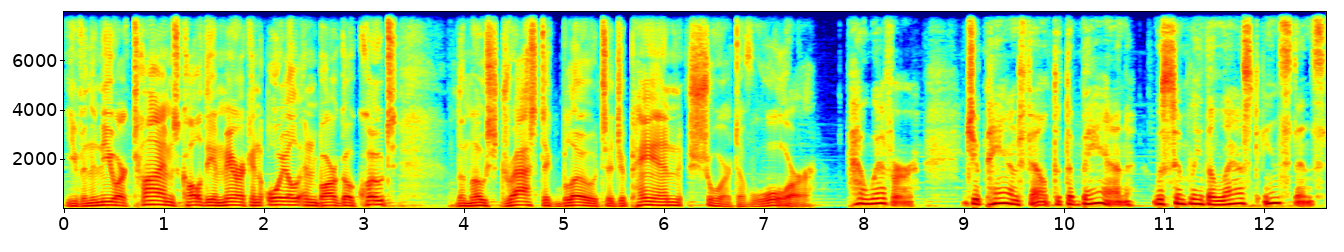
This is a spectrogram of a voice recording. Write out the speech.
Even the New York Times called the American oil embargo, quote, the most drastic blow to Japan short of war. However, Japan felt that the ban was simply the last instance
